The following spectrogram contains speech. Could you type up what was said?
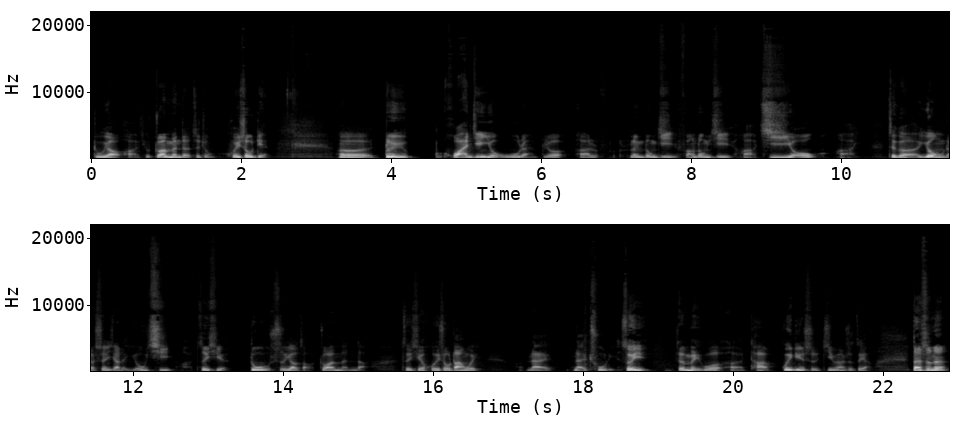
都要啊，就专门的这种回收点。呃，对。环境有污染，比如啊冷冻剂、防冻剂啊、机油啊，这个用的剩下的油漆啊，这些都是要找专门的这些回收单位来来处理。所以在美国啊，它规定是基本上是这样。但是呢，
